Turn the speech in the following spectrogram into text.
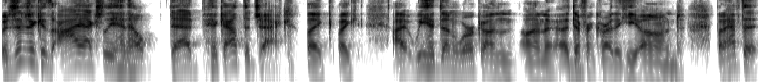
which is interesting because I actually had helped Dad pick out the jack. Like, like I, we had done work on on a different car that he owned, but I have to,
